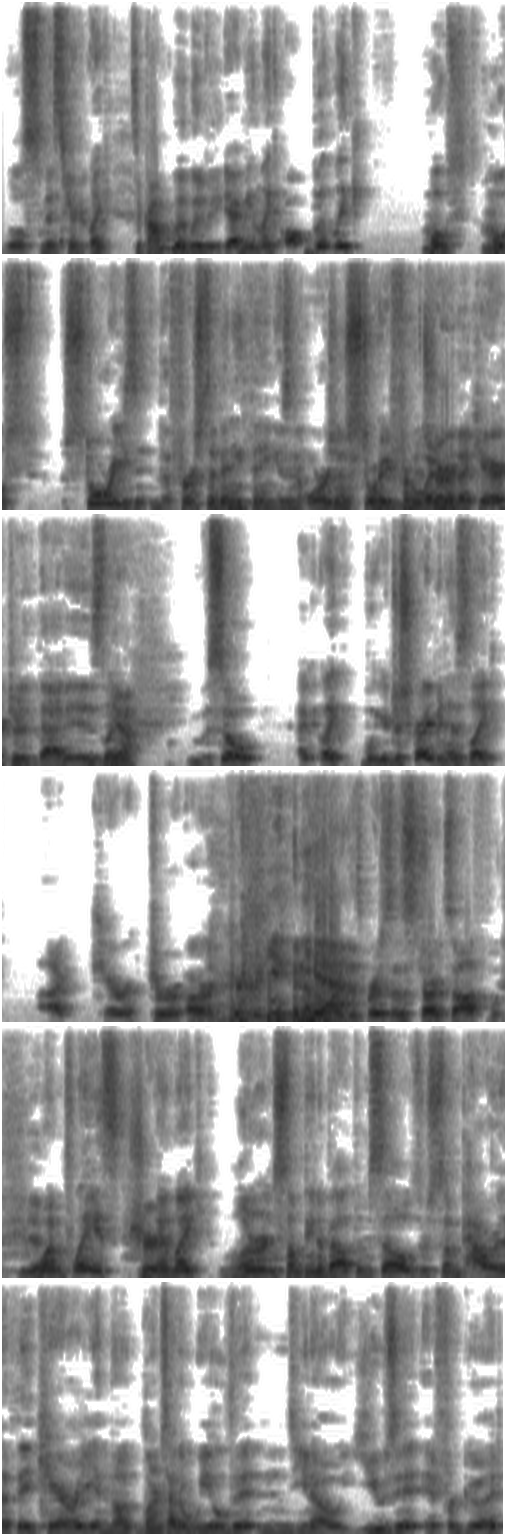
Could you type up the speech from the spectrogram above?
Will Smith's character? Like, it's a comic book movie. yeah, I mean, like, all, but like most most stories, the first of anything is an origin story for Sure. whatever the character that is. Like, yeah, so I, like what you're describing is like character arc. you know, Yeah. where this person starts off Yeah. one place sure. and like learns something about themselves or some power that they carry and learns how to wield it and you know use it if for good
